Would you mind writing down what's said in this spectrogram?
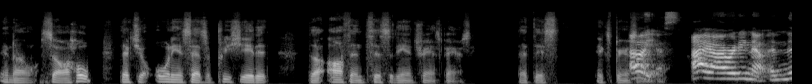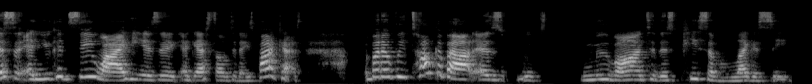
You know, so I hope that your audience has appreciated the authenticity and transparency that this experience. Oh yes, I already know, and this and you can see why he is a, a guest on today's podcast. But if we talk about as we move on to this piece of legacy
